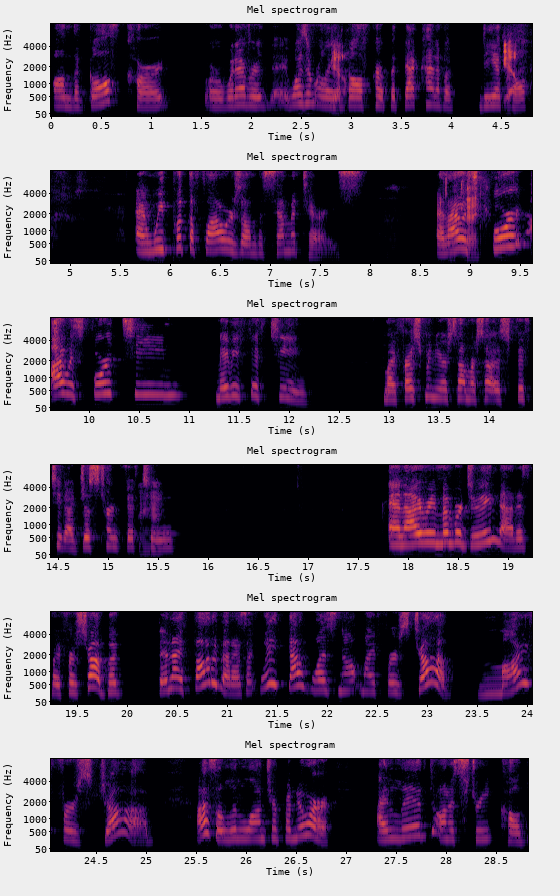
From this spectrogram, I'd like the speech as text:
on the golf cart or whatever. It wasn't really yeah. a golf cart, but that kind of a vehicle. Yeah and we put the flowers on the cemeteries. And okay. I was four, I was 14, maybe 15. My freshman year summer, so I was 15. I just turned 15. Mm-hmm. And I remember doing that as my first job. But then I thought about it. I was like, wait, that was not my first job. My first job, I was a little entrepreneur. I lived on a street called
